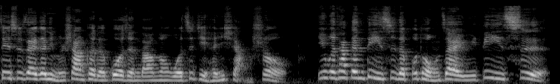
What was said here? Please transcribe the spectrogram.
这次在跟你们上课的过程当中，我自己很享受。因为它跟第一次的不同在于，第一次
